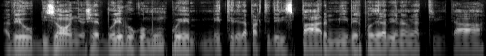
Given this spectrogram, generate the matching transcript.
avevo bisogno, cioè volevo comunque mettere da parte dei risparmi per poter aprire una mia attività,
